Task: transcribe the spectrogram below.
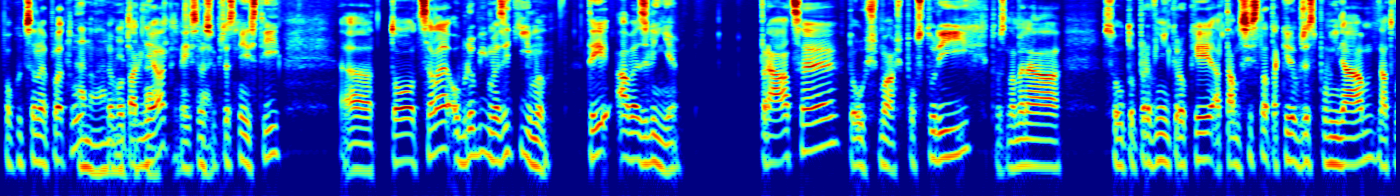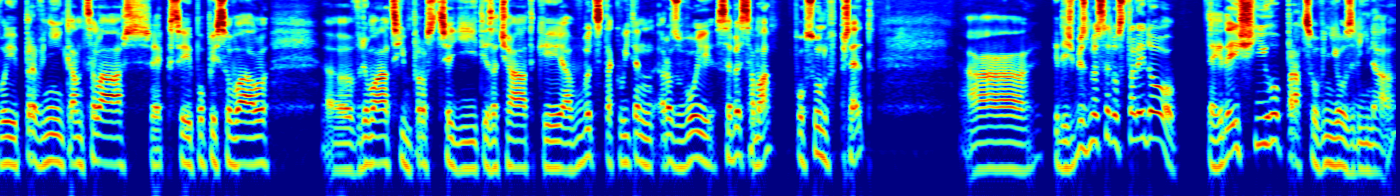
pokud se nepletu, ano, ano, nebo tak, tak nějak, nejsem tak. si přesně jistý, eh, to celé období mezi tím ty a ve Zlíně. Práce, to už máš po studiích, to znamená, jsou to první kroky a tam si snad taky dobře vzpomínám na tvoji první kancelář, jak si popisoval eh, v domácím prostředí ty začátky a vůbec takový ten rozvoj sebe sama, posun vpřed. A když bychom se dostali do tehdejšího pracovního Zlína,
